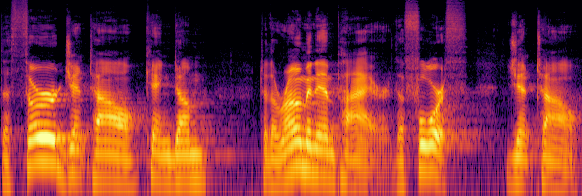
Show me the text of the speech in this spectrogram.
the third Gentile kingdom, to the Roman Empire, the fourth Gentile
